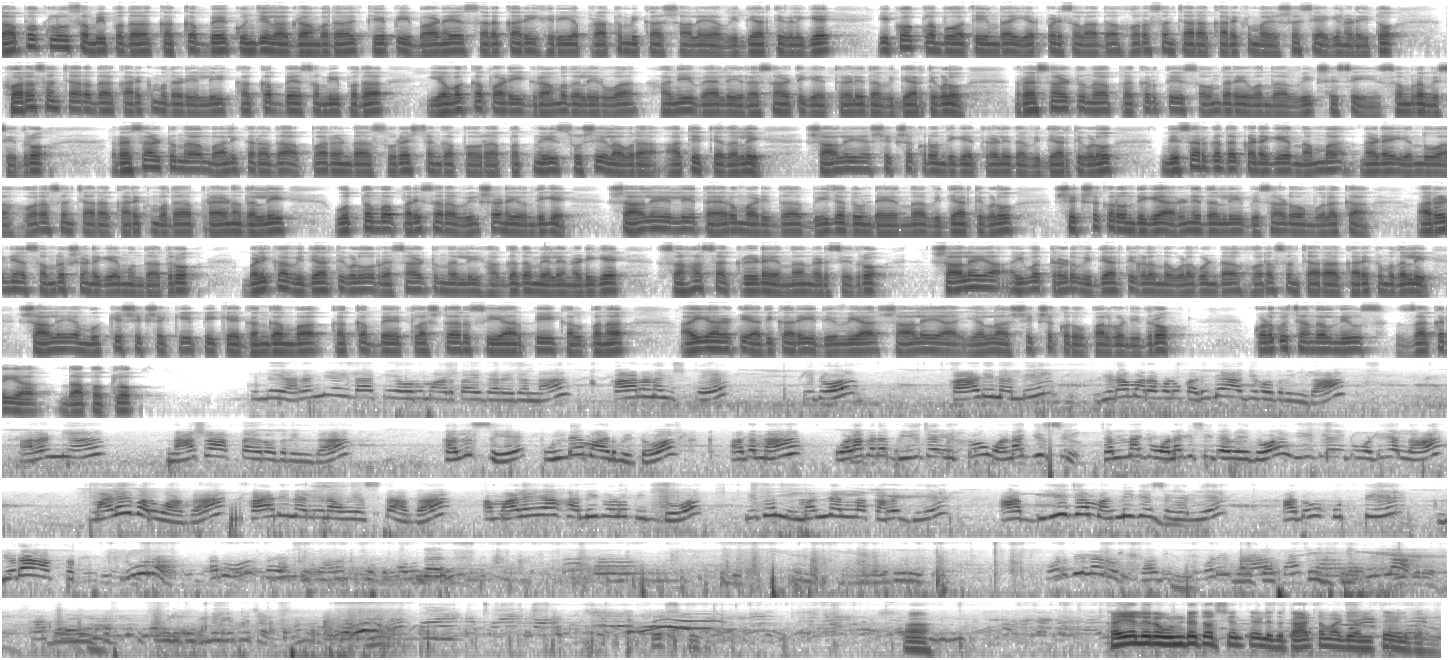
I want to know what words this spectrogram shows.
ದಾಪಕ್ಲು ಸಮೀಪದ ಕಕ್ಕಬ್ಬೆ ಕುಂಜಿಲ ಗ್ರಾಮದ ಕೆಪಿ ಬಾಣೆ ಸರಕಾರಿ ಹಿರಿಯ ಪ್ರಾಥಮಿಕ ಶಾಲೆಯ ವಿದ್ಯಾರ್ಥಿಗಳಿಗೆ ಇಕೋ ಕ್ಲಬ್ ವತಿಯಿಂದ ಏರ್ಪಡಿಸಲಾದ ಹೊರಸಂಚಾರ ಕಾರ್ಯಕ್ರಮ ಯಶಸ್ವಿಯಾಗಿ ನಡೆಯಿತು. ಹೊರಸಂಚಾರದ ಕಾರ್ಯಕ್ರಮದಡಿಯಲ್ಲಿ ಕಕ್ಕಬ್ಬೆ ಸಮೀಪದ ಯವಕ್ಕಪಾಡಿ ಗ್ರಾಮದಲ್ಲಿರುವ ಹನಿ ವ್ಯಾಲಿ ರೆಸಾರ್ಟ್ಗೆ ತೆರಳಿದ ವಿದ್ಯಾರ್ಥಿಗಳು ರೆಸಾರ್ಟ್ನ ಪ್ರಕೃತಿ ಸೌಂದರ್ಯವನ್ನು ವೀಕ್ಷಿಸಿ ಸಂಭ್ರಮಿಸಿದರು. ರೆಸಾರ್ಟ್ನ ಮಾಲೀಕರಾದ ಅಪ್ಪಾರಂಡ ಸುರೇಶ್ ಚಂಗಪ್ಪ ಅವರ ಪತ್ನಿ ಸುಶೀಲ್ ಅವರ ಆತಿಥ್ಯದಲ್ಲಿ ಶಾಲೆಯ ಶಿಕ್ಷಕರೊಂದಿಗೆ ತೆರಳಿದ ವಿದ್ಯಾರ್ಥಿಗಳು, ನಿಸರ್ಗದ ಕಡೆಗೆ ನಮ್ಮ ನಡೆ ಎನ್ನುವ ಹೊರಸಂಚಾರ ಕಾರ್ಯಕ್ರಮದ ಪ್ರಯಾಣದಲ್ಲಿ ಉತ್ತಮ ಪರಿಸರ ವೀಕ್ಷಣೆಯೊಂದಿಗೆ ಶಾಲೆಯಲ್ಲಿ ತಯಾರು ಮಾಡಿದ್ದ ಬೀಜದುಂಡೆಯನ್ನು ವಿದ್ಯಾರ್ಥಿಗಳು ಶಿಕ್ಷಕರೊಂದಿಗೆ ಅರಣ್ಯದಲ್ಲಿ ಬಿಸಾಡುವ ಮೂಲಕ ಅರಣ್ಯ ಸಂರಕ್ಷಣೆಗೆ ಮುಂದಾದರು. ಬಳಿಕ ವಿದ್ಯಾರ್ಥಿಗಳು ರೆಸಾರ್ಟ್ನಲ್ಲಿ ಹಗ್ಗದ ಮೇಲೆ ನಡಿಗೆ ಸಾಹಸ ಕ್ರೀಡೆಯನ್ನು ನಡೆಸಿದರು. ಶಾಲೆಯ ಐವತ್ತೆರಡು ವಿದ್ಯಾರ್ಥಿಗಳನ್ನು ಒಳಗೊಂಡ ಹೊರಸಂಚಾರ ಕಾರ್ಯಕ್ರಮದಲ್ಲಿ ಶಾಲೆಯ ಮುಖ್ಯ ಶಿಕ್ಷಕಿ PK Gangamba, Kakkabbe cluster CRP Kalpana IRT ಅಧಿಕಾರಿ ದಿವ್ಯಾ, ಶಾಲೆಯ ಎಲ್ಲ ಶಿಕ್ಷಕರು ಪಾಲ್ಗೊಂಡಿದ್ದರು. ಕೊಡಗು ಚಾನಲ್ ನ್ಯೂಸ್, ಜಕರಿಯಾ ದಾಪಕ್ಲೋ. ಇಲ್ಲಿ ಅರಣ್ಯ ಇಲಾಖೆಯವರು ಮಾಡ್ತಾ ಇದ್ದಾರೆ ಇದನ್ನ. ಕಾರಣ ಇಷ್ಟೇ, ಇದು ಕಾಡಿನಲ್ಲಿ ಗಿಡ ಮರಗಳು ಕಡಿಮೆ ಆಗಿರೋದ್ರಿಂದ, ಅರಣ್ಯ ನಾಶ ಆಗ್ತಾ ಇರೋದ್ರಿಂದ ಕಲಸಿ ಉಂಡೆ ಮಾಡಿಬಿಟ್ಟು ಅದನ್ನ ಒಳಗಡೆ ಬೀಜ ಇಟ್ಟು ಒಣಗಿಸಿ, ಚೆನ್ನಾಗಿ ಒಣಗಿಸಿದ್ದೇವೆ ಇದು. ಈಗಲೇ ಇದು ಒಡೆಯಲ್ಲ. ಮಳೆ ಬರುವಾಗ ಕಾಡಿನಲ್ಲಿ ನಾವು ಎಸ್ದಾಗ ಆ ಮಳೆಯ ಹನಿಗಳು ಬಿದ್ದು ಇದು ಮಣ್ಣೆಲ್ಲ ಕರಗಿ ಆ ಬೀಜ ಮಣ್ಣಿಗೆ ಸೇರಿ ಅದು ಹುಟ್ಟಿ ಗಿಡ ಆಗ್ತದೆ. ದೂರ, ಅದು ಹೊಡೆದಿಲ್ಲ ನೋಡಿ ಹೊಡಿತಾ? ಇಲ್ಲ. ಆ ಕಡೆ ಹಾಂ. ಕೈಯಲ್ಲಿರೋ ಉಂಡೆ ತೋರಿಸಿ ಅಂತ ಹೇಳಿದ್ರು ಟಾಟಾ ಮಾಡಿ ಅಂತ ಹೇಳಿದರು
